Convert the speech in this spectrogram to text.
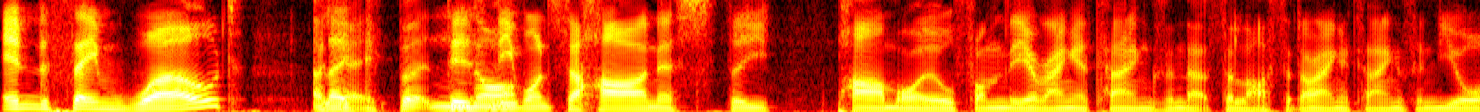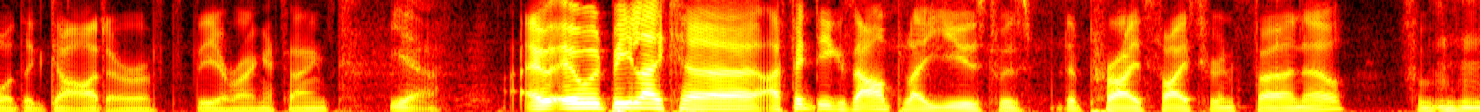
in the same world. okay, like, but Disney not, wants to harness the palm oil from the orangutans, and that's the last of the orangutans, and you're the guarder of the orangutans. yeah, It, it would be like uh, I think the example I used was the Prize Fighter Inferno from hmm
